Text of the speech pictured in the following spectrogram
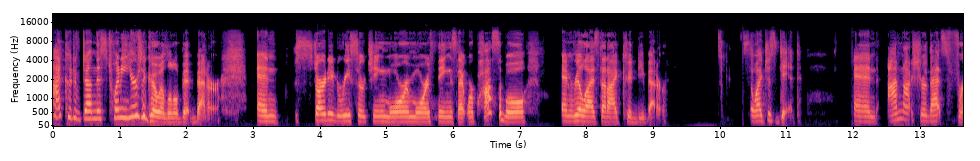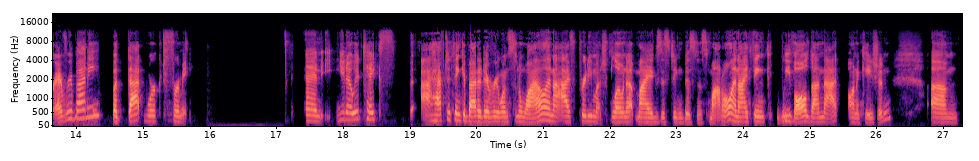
I, could have done this 20 years ago a little bit better. And started researching more and more things that were possible and realized that I could be better. So I just did. And I'm not sure that's for everybody, but that worked for me. And, you know, it takes, I have to think about it every once in a while. And I've pretty much blown up my existing business model. And I think we've all done that on occasion. Um,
